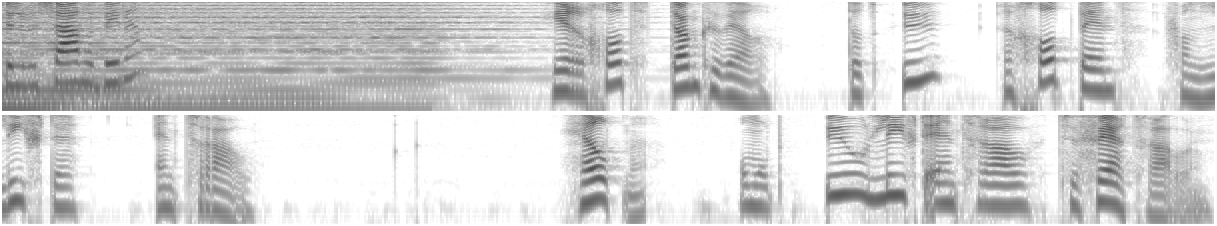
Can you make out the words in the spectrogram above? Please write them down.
Zullen we samen bidden? Heere God, dank u wel dat u een God bent van liefde en trouw. Help me om op uw liefde en trouw te vertrouwen.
